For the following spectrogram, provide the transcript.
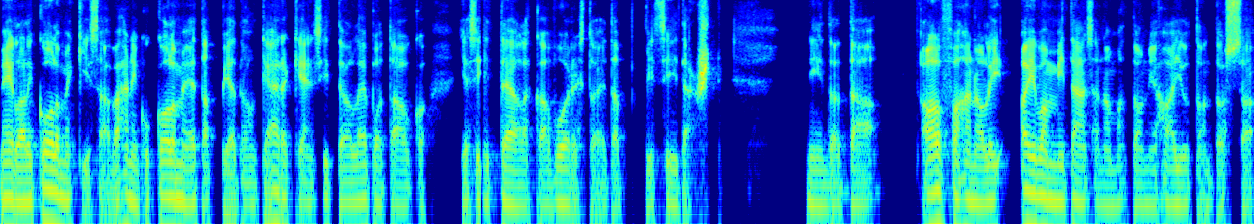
meillä oli kolme kisaa, vähän niin kuin kolme etappia tuohon kärkeen, sitten on lepotauko ja sitten alkaa vuoristoetappi siitä. Niin tota, Alfahan oli aivan mitään sanomaton ja hajuton tuossa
